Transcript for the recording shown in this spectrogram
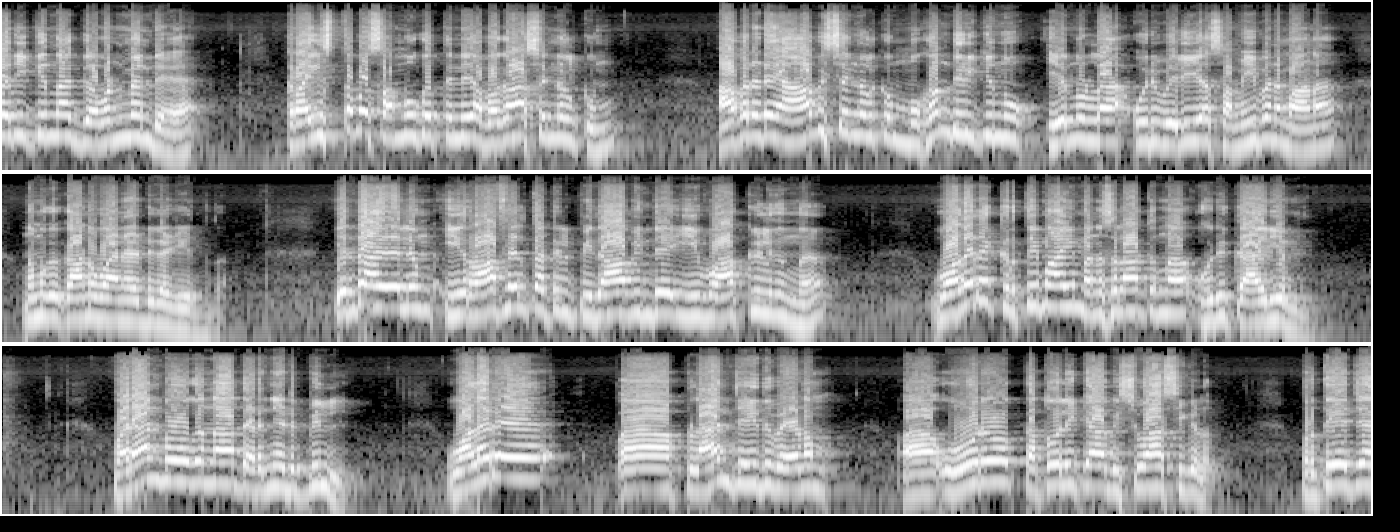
ഭരിക്കുന്ന ഗവൺമെന്റ് ക്രൈസ്തവ സമൂഹത്തിന്റെ അവകാശങ്ങൾക്കും അവരുടെ ആവശ്യങ്ങൾക്കും മുഖം തിരിക്കുന്നു എന്നുള്ള ഒരു വലിയ സമീപനമാണ് നമുക്ക് കാണുവാനായിട്ട് കഴിയുന്നത്. എന്തായാലും ഈ റാഫേൽ തട്ടിൽ പിതാവിന്റെ ഈ വാക്കുകളിൽ നിന്ന് വളരെ കൃത്യമായി മനസ്സിലാക്കുന്ന ഒരു കാര്യം. വരാൻ പോകുന്ന തെരഞ്ഞെടുപ്പിൽ വളരെ പ്ലാൻ ചെയ്ത് വേണം ഓരോ കത്തോലിക്ക വിശ്വാസികളും പ്രത്യേകിച്ച്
